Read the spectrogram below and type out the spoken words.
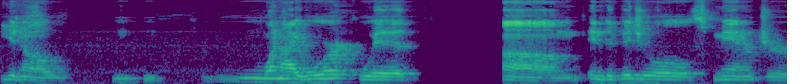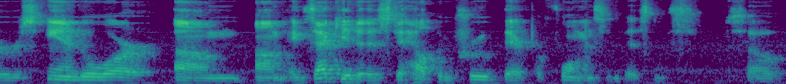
you know, when I work with um, individuals, managers, and or um, um, executives to help improve their performance in business. So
